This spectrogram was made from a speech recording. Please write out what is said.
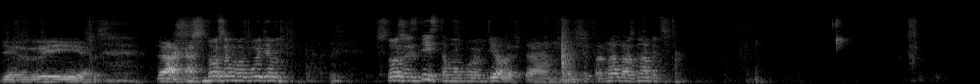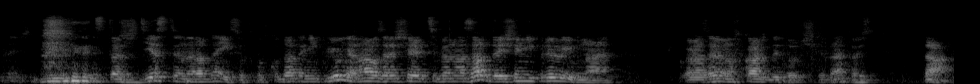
Держи. Так, а что же мы будем... Что же здесь-то мы будем делать-то? Значит, она должна быть... Тождественно равна x. Вот, вот куда то не плюнь, она возвращает тебя назад, да еще непрерывно. Разрывно в каждой точке, да? То есть, так.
